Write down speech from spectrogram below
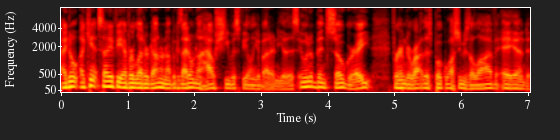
I don't, I can't say if he ever let her down or not because I don't know how she was feeling about any of this. It would have been so great for him to write this book while she was alive and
